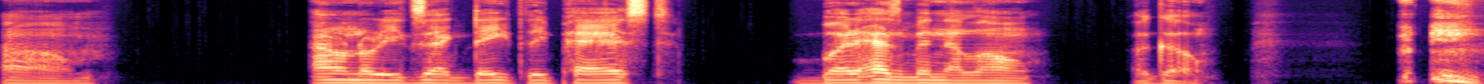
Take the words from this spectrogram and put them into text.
Um, I don't know the exact date they passed, but it hasn't been that long ago.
